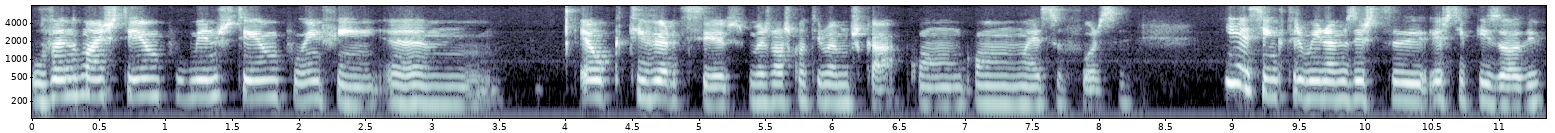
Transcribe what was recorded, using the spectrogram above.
Levando mais tempo, menos tempo, enfim, um, é o que tiver de ser, mas nós continuamos cá com, com essa força. E é assim que terminamos este, este episódio,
